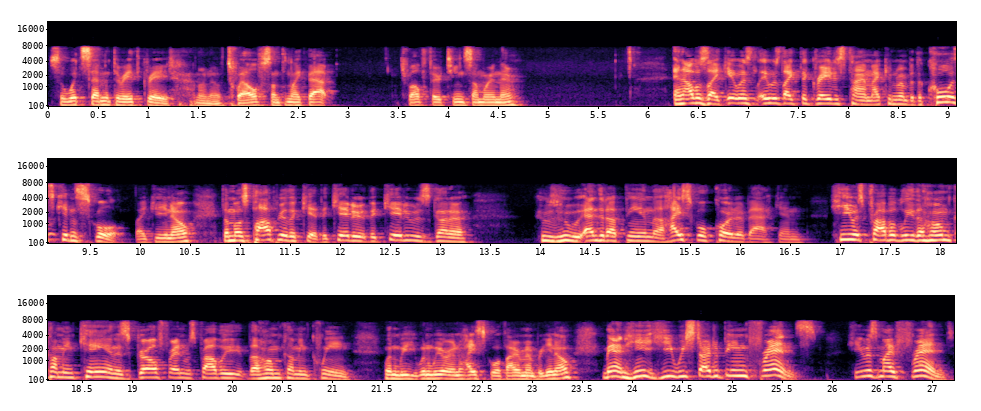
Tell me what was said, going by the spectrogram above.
So what's seventh or eighth grade? I don't know, 12, something like that. 12, 13, somewhere in there and I was like, it was it was like the greatest time. I can remember the coolest kid in school, like you know, the most popular kid, the kid who the kid who was gonna, who who ended up being the high school quarterback, and he was probably the homecoming king, and his girlfriend was probably the homecoming queen when we when we were in high school, if I remember. You know, man, he he we started being friends. He was my friend,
